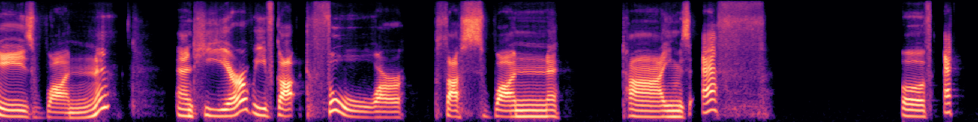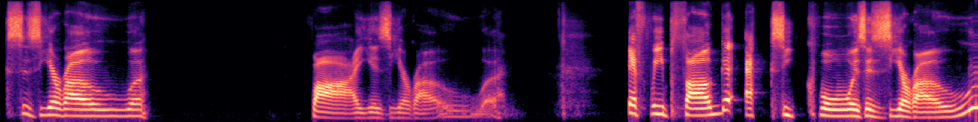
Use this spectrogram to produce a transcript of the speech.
is one. And here we've got four plus one times f of x0, y0. If we plug x equals zero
